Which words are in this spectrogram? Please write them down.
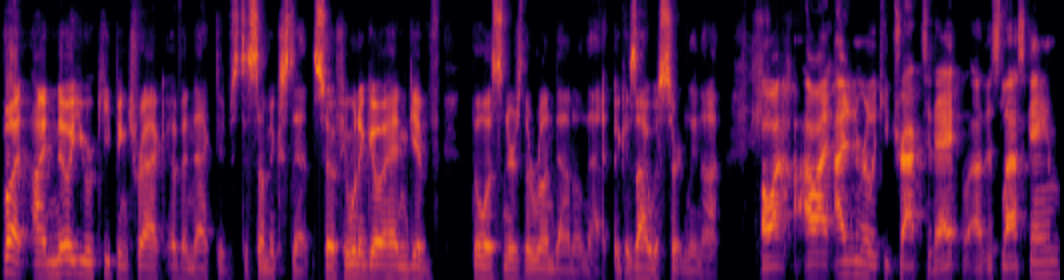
But I know you were keeping track of inactives to some extent. So if you want to go ahead and give the listeners the rundown on that, because I was certainly not. Oh, I I, I didn't really keep track today. Uh, this last game,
